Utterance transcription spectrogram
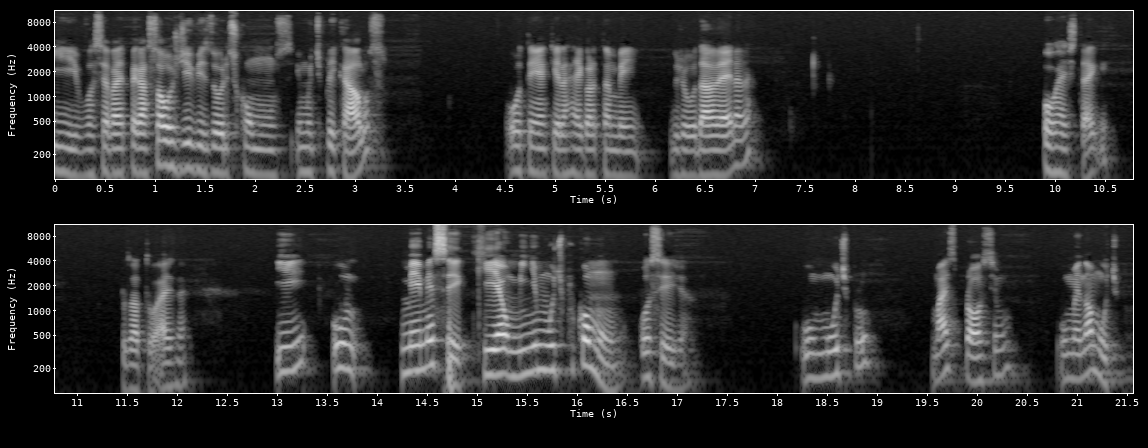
e você vai pegar só os divisores comuns e multiplicá-los. Ou tem aquela regra também do jogo da velha, né? Ou hashtag, os atuais, né? e o MMC, que é o mínimo múltiplo comum, ou seja, o múltiplo mais próximo, o menor múltiplo,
